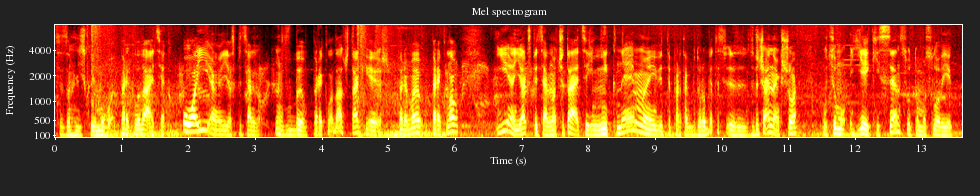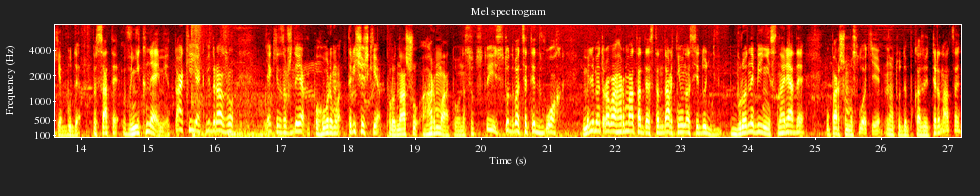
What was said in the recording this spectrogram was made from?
Це з англійської мови перекладається як Ой. Е, Я спеціально вбив перекладач, так і перевев, переклав. І як спеціально читається нікнейм, і відтепер так буду робити. Е, Звичайно, якщо у цьому є якийсь сенс у тому слові, яке буде писати в нікнеймі. Так і як відразу, як і завжди, поговоримо трішечки про нашу гармату. У нас тут стоїть 122 мм гармата, де стандартні у нас йдуть бронебійні снаряди у першому слоті, ну туди показують 13.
